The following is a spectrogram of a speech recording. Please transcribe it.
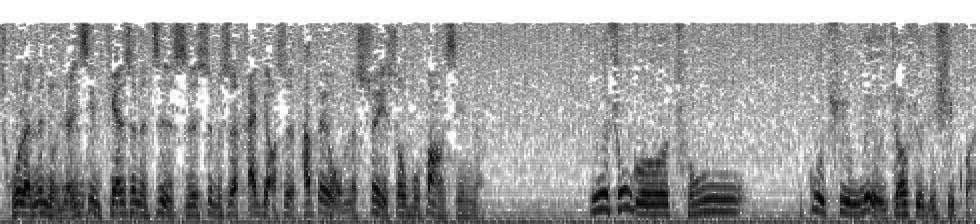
除了那种人性天生的自私，是不是还表示他对我们的税收不放心呢？因为中国从过去没有交税的习惯，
